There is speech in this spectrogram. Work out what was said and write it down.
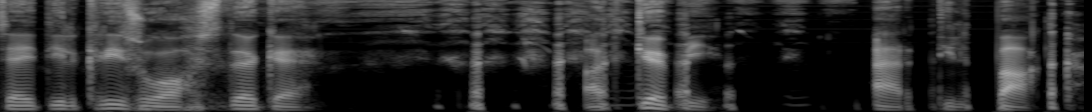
Säg till Krisuo Stöke att Köpi är tillbaka.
